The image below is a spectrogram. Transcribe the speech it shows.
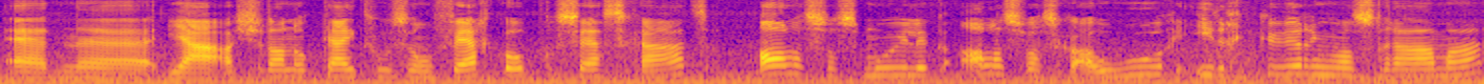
En uh, ja, als je dan ook kijkt hoe zo'n verkoopproces gaat. Alles was moeilijk, alles was geouwehoer, iedere keuring was drama.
